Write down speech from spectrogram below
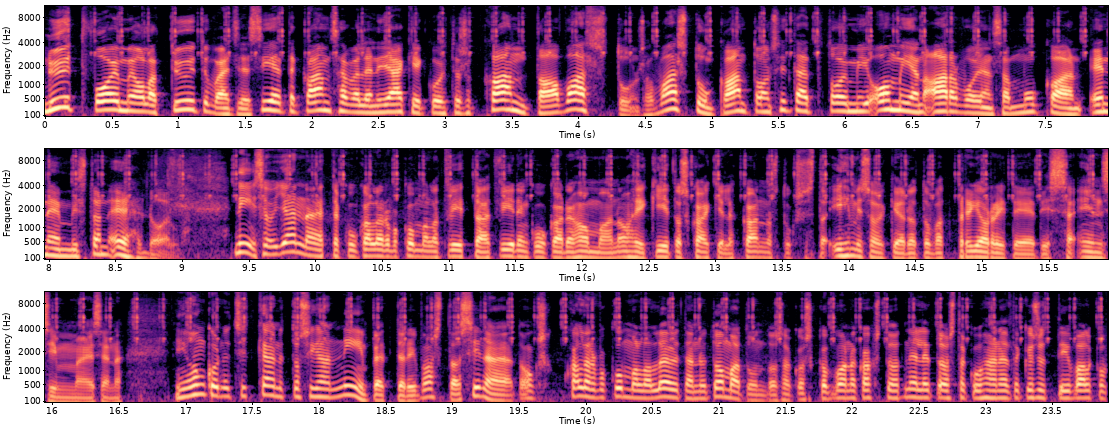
Nyt voimme olla tyytyväisiä siihen, että kansainvälinen jääkiekkoyhteisö kantaa vastuunsa. Vastuunkanto on sitä, että toimii omien arvojensa mukaan enemmistön ehdoilla. Niin, se on jännä, että kun Kalervo Kummalla viittaa, että viiden kuukauden homma on ohi, kiitos kaikille kannustuksesta, ihmisoikeudet ovat prioriteetissa ensimmäisenä. Niin onko nyt sitten käynyt tosiaan niin, Petteri, vastaa sinä, että onko Kalervo Kummalla löytänyt omatuntonsa, koska vuonna 2014, kun häneltä kysyttiin valko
